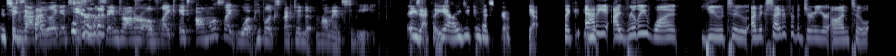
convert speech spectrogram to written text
It's just exactly like it's just in the same genre of like it's almost like what people expected romance to be exactly. Yeah, I do think that's true. Yeah, like Addie, I really want you to. I'm excited for the journey you're on to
